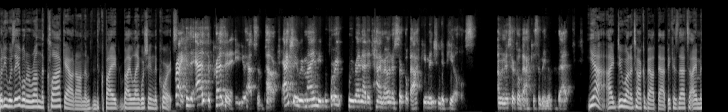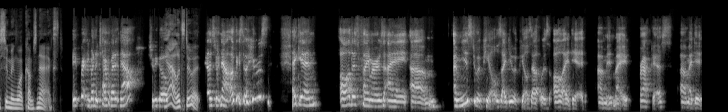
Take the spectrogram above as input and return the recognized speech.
but he was able to run the clock out on them by by languishing the courts. right because as the president you do have some power actually remind me before we run out of time i want to circle back you mentioned appeals i want to circle back to something with that Yeah, I do want to talk about that because that's I'm assuming what comes next. you want to talk about it now should we go Yeah, let's do it. let's do it now. Okay, so here's again all disclaimers. I um, I'm used to appeals. I do appeals. That was all I did um, in my practice. Um, I did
